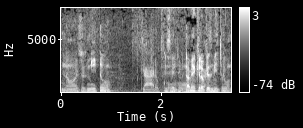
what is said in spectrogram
No, eso es mito. Claro. Sí, sí, yo también creo que es mito.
